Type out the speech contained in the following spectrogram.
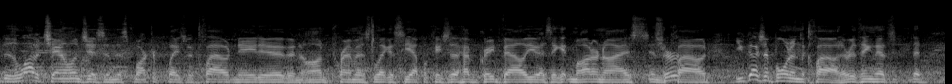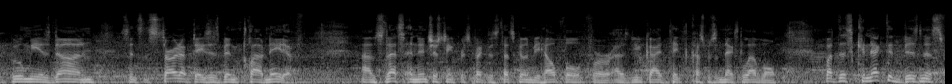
There's a lot of challenges in this marketplace with cloud native and on-premise legacy applications that have great value as they get modernized in sure. the cloud. You guys are born in the cloud. Everything that's, that Boomi has done since the startup days has been cloud native. Um, so that's an interesting perspective. So that's going to be helpful for as you guys take the customers to the next level. But this connected business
